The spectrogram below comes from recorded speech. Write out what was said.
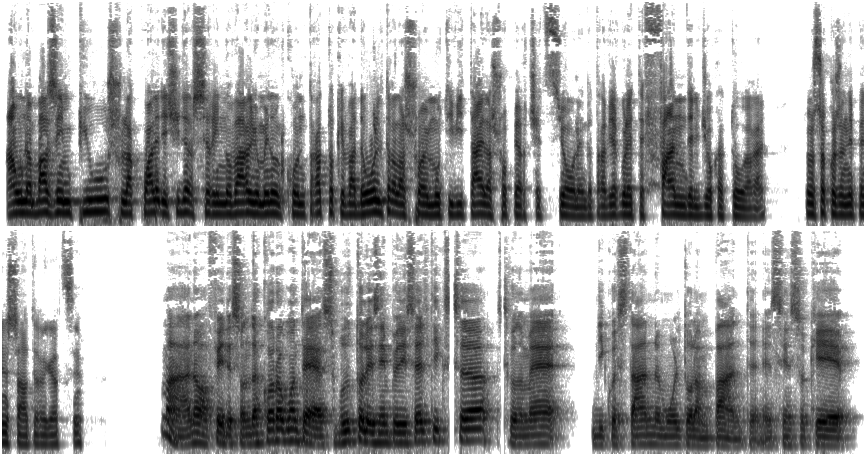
ha una base in più sulla quale decidere se rinnovare o meno il contratto che vada oltre la sua emotività e la sua percezione, da tra virgolette fan del giocatore. Non so cosa ne pensate, ragazzi. Ma no, Fede, sono d'accordo con te. Soprattutto l'esempio di Celtics, secondo me, di quest'anno è molto lampante, nel senso che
